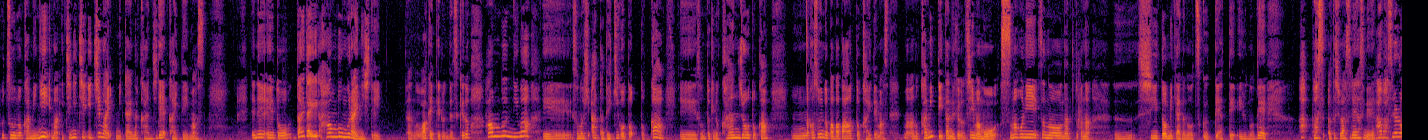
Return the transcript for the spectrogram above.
普通の紙に、まあ、1日1枚みたいな感じで書いています。でね、えーと、大体半分ぐらいにしていあの分けてるんですけど半分には、えー、その日あった出来事とか、えー、その時の感情とか、うん、なんかそういうのをバババーっと書いてます。まあ、あの紙って言ったんですけど私今もうスマホにそのなんていうのかなうんシートみたいなのを作ってやっているのであ忘私忘れやすいんでねあ忘れろ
